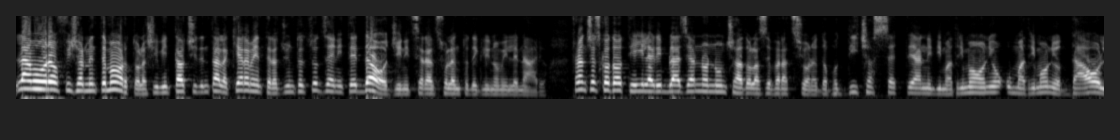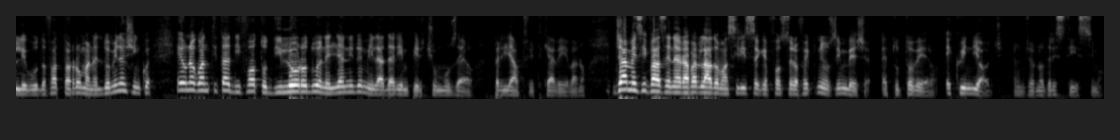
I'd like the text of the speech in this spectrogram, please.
L'amore è ufficialmente morto, la civiltà occidentale ha chiaramente raggiunto il suo zenit e da oggi inizierà il suo lento declino millenario. Francesco Totti e Hilary Blasi hanno annunciato la separazione dopo 17 anni di matrimonio, un matrimonio da Hollywood fatto a Roma nel 2005 e una quantità di foto di loro due negli anni 2000 da riempirci un museo per gli outfit che avevano. Già mesi fa se ne era parlato ma si disse che fossero fake news, invece è tutto vero e quindi oggi è un giorno tristissimo.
